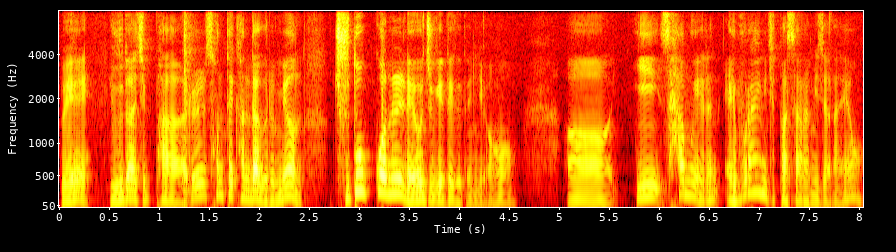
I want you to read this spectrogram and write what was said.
왜 유다 지파를 선택한다 그러면 주도권을 내어주게 되거든요. 어, 이 사무엘은 에브라임 지파 사람이잖아요.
